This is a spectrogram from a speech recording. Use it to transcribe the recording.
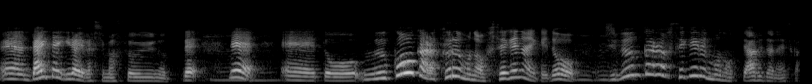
えー、大体イライラしますそういうのって。で、えー、と向こうから来るものは防げないけど自分から防げるものってあるじゃないですか。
